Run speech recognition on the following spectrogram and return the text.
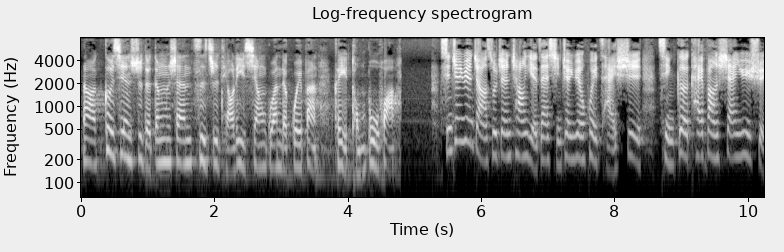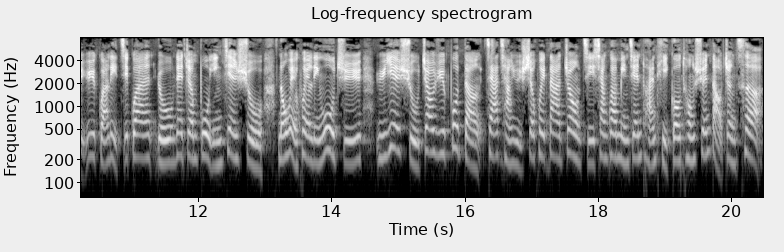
那各县市的登山自治条例相关的规范可以同步化。行政院长苏贞昌也在行政院会裁示，请各开放山域、水域管理机关，如内政部营建署、农委会林务局、渔业署、教育部等，加强与社会大众及相关民间团体沟通宣导政策。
